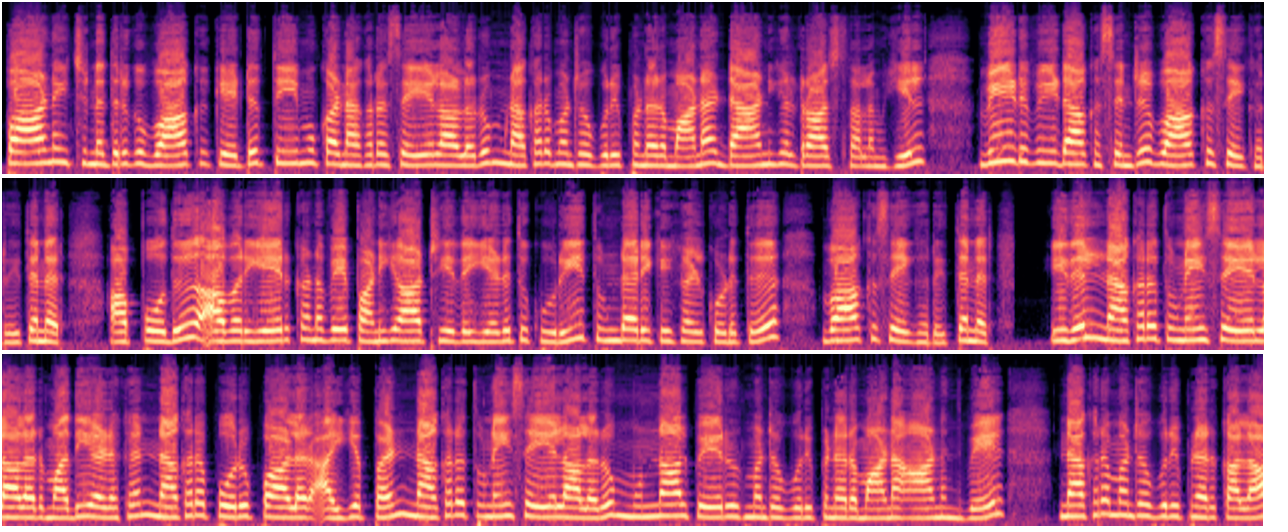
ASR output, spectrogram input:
பானை சின்னத்திற்கு வாக்கு கேட்டு திமுக நகர செயலாளரும் நகரமன்ற உறுப்பினருமான டேனியல் ராஜ் தலைமையில் வீடு வீடாக சென்று வாக்கு சேகரித்தனர். அப்போது அவர் ஏற்கனவே பணியாற்றியதை எடுத்துக் கூறி துண்டறிக்கைகள் கொடுத்து வாக்கு சேகரித்தனர். இதில் நகர துணை செயலாளர் மதியழகன் நகர பொறுப்பாளர் ஐயப்பன் நகர துணை செயலாளரும் முன்னாள் பேரூர் மன்ற உறுப்பினருமான ஆனந்த்வேல் நகரமன்ற உறுப்பினர் கலா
